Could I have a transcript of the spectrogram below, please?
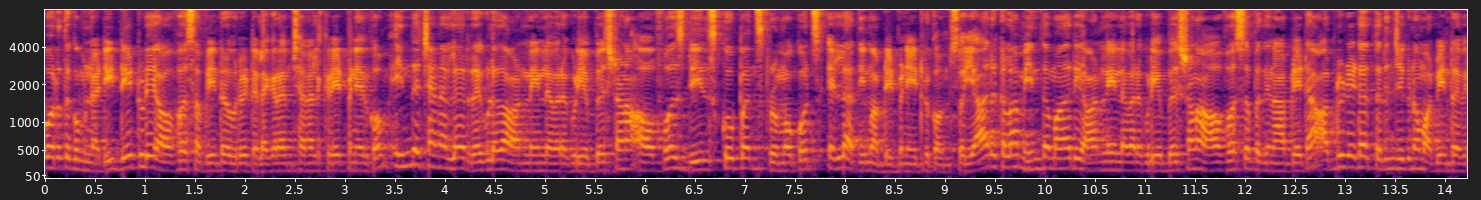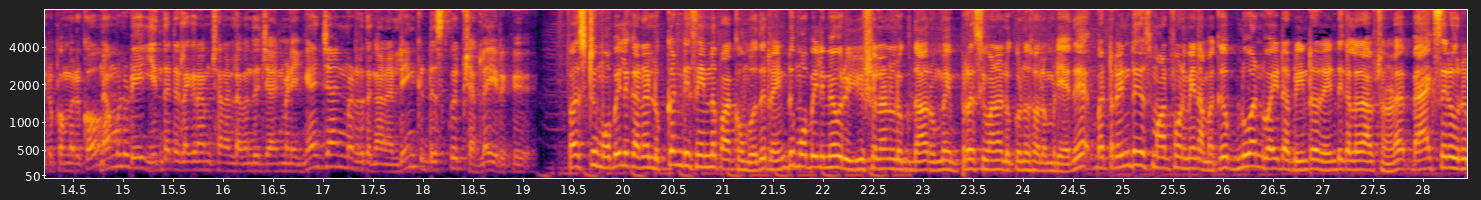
போகிறதுக்கு முன்னாடி டே டு டே ஆஃபர்ஸ் அப்படின்ற ஒரு டெலிகிராம் சேனல் கிரியேட் பண்ணியிருக்கோம். இந்த சேனலில் ரெகுலராக ஆன்லைனில் வரக்கூடிய பெஸ்ட்டான offers deals coupons promo codes எல்லாத்தையும் அப்டேட் பண்ணிட்டு இருக்கோம். ஸோ யாருக்கெல்லாம் இந்த மாதிரி ஆன்லைனில் வரக்கூடிய பெஸ்ட்டான ஆஃபர்ஸை பற்றின அப்டேட்டாக அப்டேட்டாக தெரிஞ்சுக்கணும் அப்படின்ற விருப்பம் இருக்கும் நம்மளுடைய இந்த டெலிகிராம் சேனலில் வந்து ஜாயின் பண்ணிக்கங்க. ஜாயின் பண்ணுறதுக்கான லிங்க் டிஸ்கிரிப்ஷனில் இருக்குது ஃபர்ஸ்ட் மொபைலுக்கான லுக் அண்ட் டிசைன் பார்க்கும்போது ரெண்டு மொபைலுமே ஒரு யூஷுவலான லுக் தான் ரொம்ப இம்ப்ரெசிவான லுக்னு சொல்ல முடியாது. பட் ரெண்டு ஸ்மார்ட் ஃபோனுமே நமக்கு ப்ளூ அண்ட் ஒயிட் அப்படின்ற ரெண்டு கலர் ஆப்ஷனோட பேக் சைடு ஒரு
